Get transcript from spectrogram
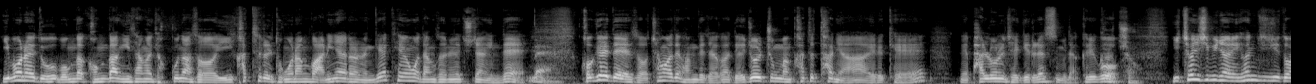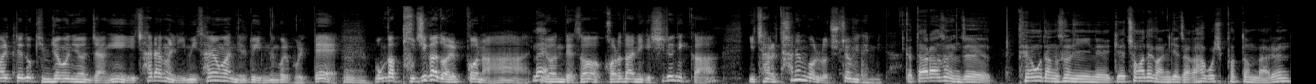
이번에도 뭔가 건강 이상을 겪고 나서 이 카트를 동원한 거 아니냐라는 게 태영호 당선인의 주장인데 네. 거기에 대해서 청와대 관계자가 뇌졸중만 카트 타냐 이렇게 네, 반론을 제기를 했습니다. 그리고 그렇죠. 2012년에 현지 지도 할 때도 김정은 위원장이 이 차량을 이미 사용한 일도 있는 걸 볼때 음. 뭔가 부지가 넓거나 네. 이런 데서 걸어다니기 싫으니까 이 차를 타는 걸로 추정이 됩니다. 그러니까 따라서 이제 태영호 당선인에게 청와대 관계자가 하고 싶었던 말은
